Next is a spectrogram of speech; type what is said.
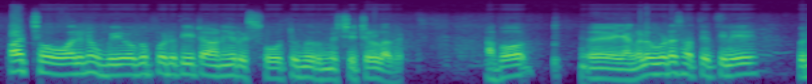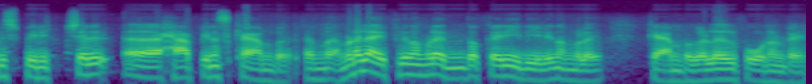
അപ്പോൾ ആ ചോലനെ ഉപയോഗപ്പെടുത്തിയിട്ടാണ് ഈ റിസോർട്ട് നിർമ്മിച്ചിട്ടുള്ളത്. അപ്പോൾ ഞങ്ങളിവിടെ സത്യത്തിൽ ഒരു സ്പിരിച്വൽ ഹാപ്പിനെസ് ക്യാമ്പ് നമ്മുടെ ലൈഫിൽ നമ്മൾ എന്തൊക്കെ രീതിയിൽ നമ്മൾ ക്യാമ്പുകളിൽ പോകുന്നുണ്ട്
